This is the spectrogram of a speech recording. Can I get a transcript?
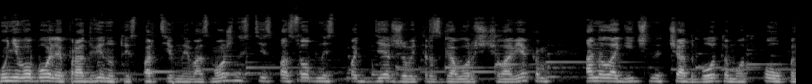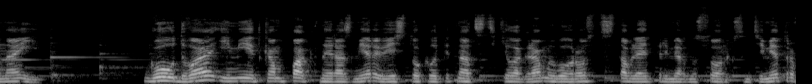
У него более продвинутые спортивные возможности и способность поддерживать разговор с человеком, аналогично чат-ботам от OpenAI. Go 2 имеет компактные размеры, весит около 15 кг, его рост составляет примерно 40 см,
